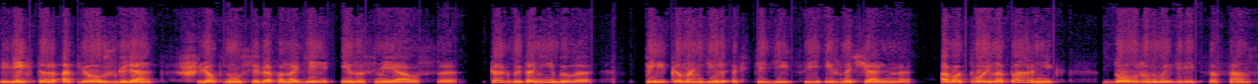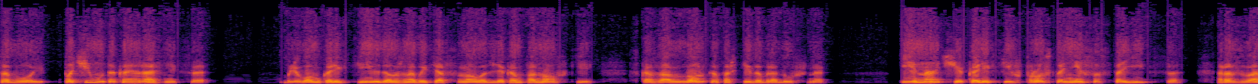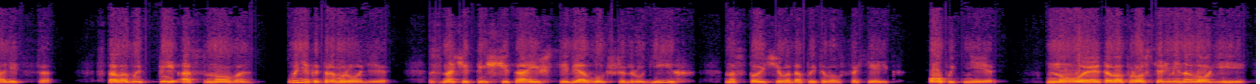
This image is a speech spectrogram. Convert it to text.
Виктор отвел взгляд, шлепнул себя по ноге и засмеялся. «Как бы то ни было, ты командир экспедиции изначально, а вот твой напарник должен выделиться сам собой. Почему такая разница?» «В любом коллективе должна быть основа для компоновки», — сказал Лорка почти добродушно. «Иначе коллектив просто не состоится, развалится. Стало быть, ты основа в некотором роде. Значит, ты считаешь себя лучше других?» — настойчиво допытывался Хельг. «Опытнее». «Ну, это вопрос терминологии».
